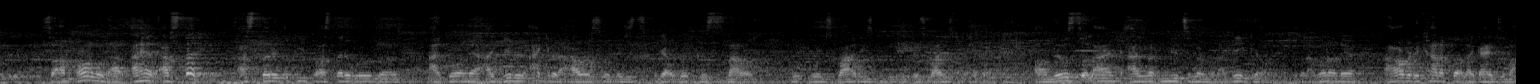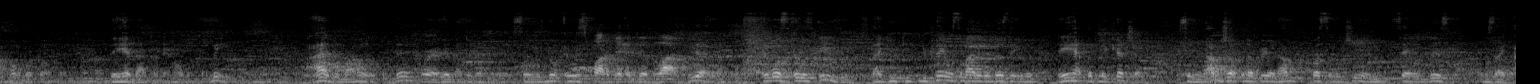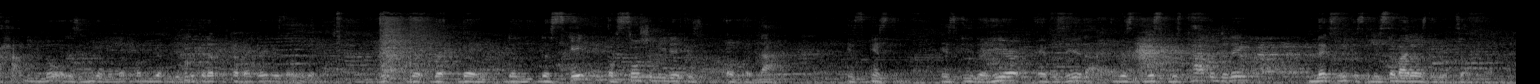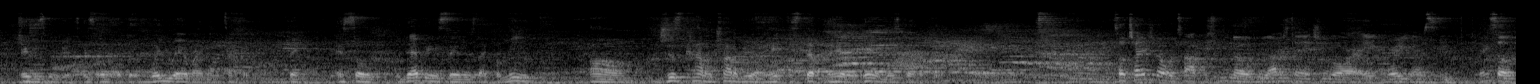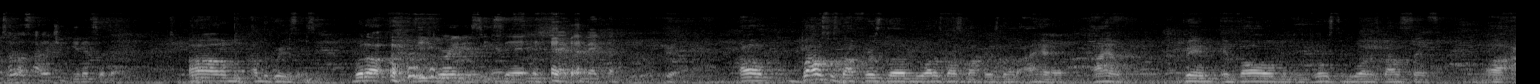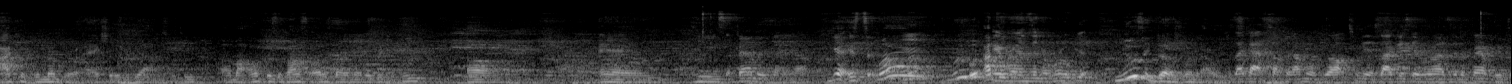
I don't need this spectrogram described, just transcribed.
So I'm on with. I, I had I've studied. I studied the people. I studied what it was. I go in there. I give it. I give it an hour or so. They just figure out what this is about. What works? Why these people do this? Why these people do that? Um, there was still I, I needed to learn when I did get on there. I went on there, I already kind of felt like I had to do my homework on them. Uh-huh. They had not done their homework on me. I had done my homework on them. Right. They had not done their homework. So it was no. It was part of being a good blogger. yeah, it was it was easy. Like you you playing with somebody that doesn't even they have to play catch up. So when I'm jumping up here and I'm fussing with you and you saying this, and it's like how do you know this? And you don't know nothing. about it, You have to look it up and come back later. It's over. with. The the the the, the scape of social media is of the not. It's instant. It's either here. If it's here, now, what's, what's, what's popping today, next week it's gonna be somebody else gonna be talking about. It's just gonna be it's, it's, it's where you at right now type of thing. And so with that being said, it's like for me, um, just kind of trying to be a, a step ahead of the game was going to So changing over topics, we know we understand that you are a great MC. So tell us how did you get into that? Um, I'm the greatest MC. But uh, The greatest, he said. Shaq and make them. yeah. Um, bounce was my first love. New Orleans bounce was my first love. I had I have been involved and engrossed in New Orleans bounce since uh, I can remember. Actually, to be honest with you, uh, my uncle's a bounce artist by the name of Ricky. Um, and he's a family thing, huh? yeah. It's well, we, were- I It think runs in the room. music does run it out. I got something I'm gonna drop to this. So I guess it runs in the family.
